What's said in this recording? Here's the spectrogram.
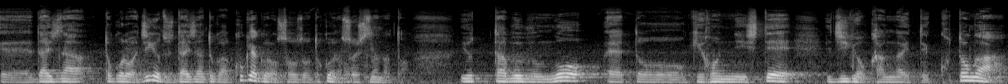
えー大事なところは事業として大事なところは顧客の創造と声の創出なんだと言った部分を、えー、と基本にして事業を考えていくことが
